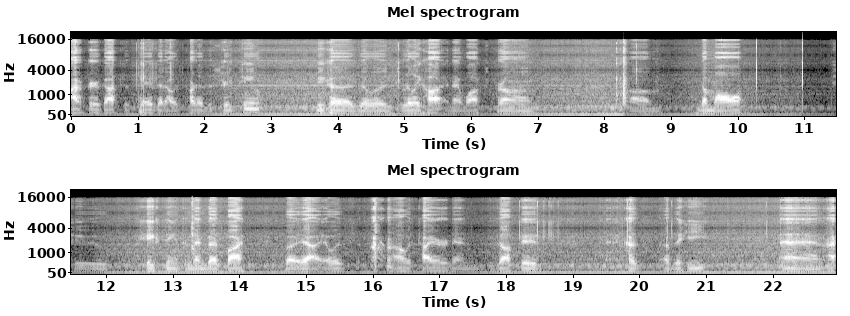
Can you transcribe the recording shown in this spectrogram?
I forgot to say that I was part of the street team because it was really hot and I walked from um, the mall to Hastings and then Best Buy. But yeah, it was, I was tired and exhausted because of the heat and I,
